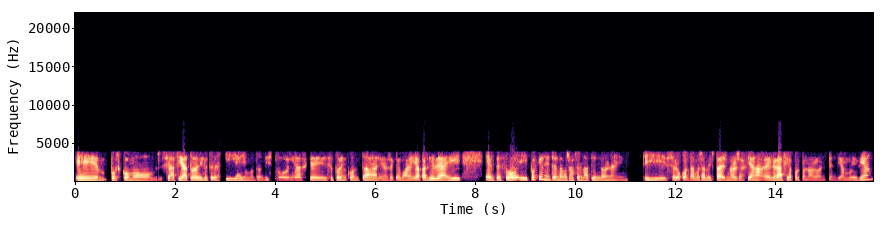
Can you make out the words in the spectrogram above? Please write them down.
eh, pues cómo se hacía todo, dice, pero aquí hay un montón de historias que se pueden contar y no sé qué. Bueno, y a partir de ahí empezó, ¿y por qué no intentamos hacer una tienda online? Y se lo contamos a mis padres, no les hacía nada de gracia porque no lo entendían muy bien,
